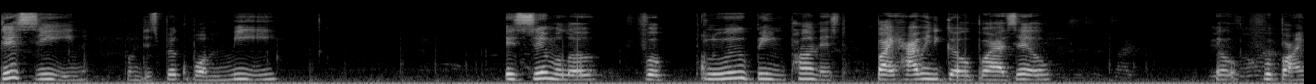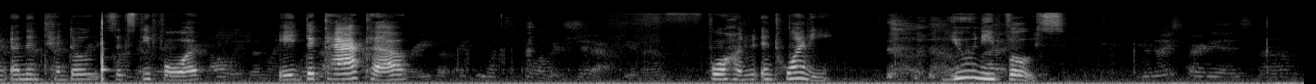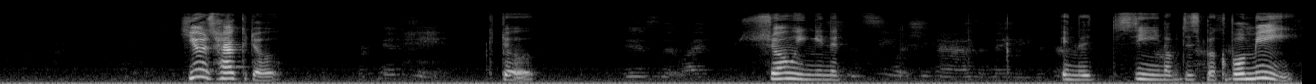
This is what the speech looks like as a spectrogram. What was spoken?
This scene from Despicable Me is similar for Gru being punished by having to go Brazil for buying a Nintendo 64 in the Kaka 420 universe. Here's Hector. Hector showing in the in the scene of Despicable Me.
